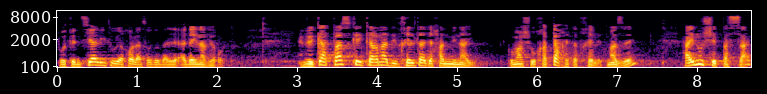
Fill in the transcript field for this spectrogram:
פוטנציאלית הוא יכול לעשות עדיין עבירות. וכפסקי קרנא דתחילתא דחן מיני. כלומר שהוא חתך את התכלת. מה זה? היינו שפסק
